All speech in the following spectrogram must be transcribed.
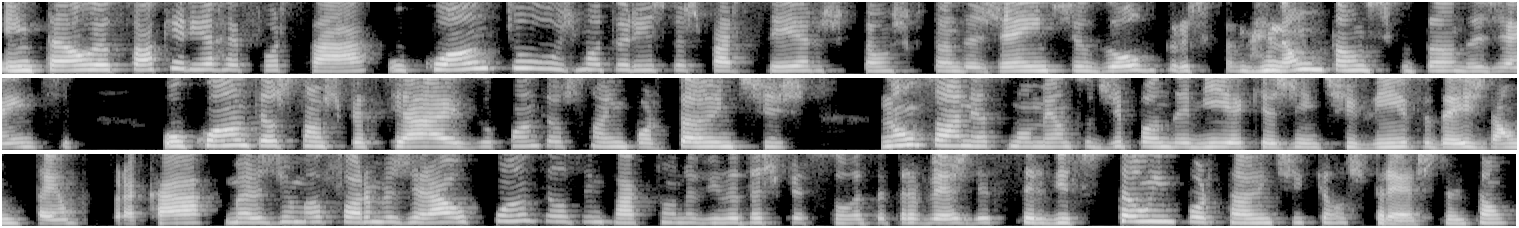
Então, eu só queria reforçar o quanto os motoristas parceiros que estão escutando a gente, os outros que também não estão escutando a gente, o quanto eles são especiais, o quanto eles são importantes, não só nesse momento de pandemia que a gente vive desde há um tempo para cá, mas de uma forma geral, o quanto eles impactam na vida das pessoas através desse serviço tão importante que eles prestam. Então,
